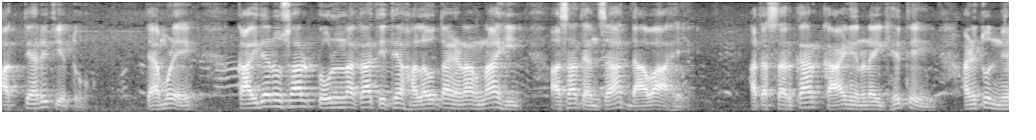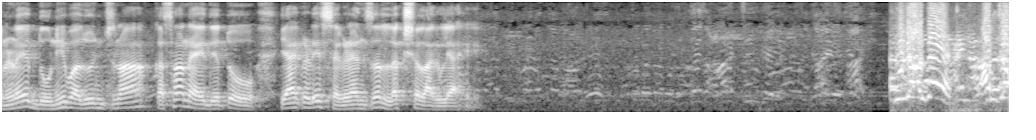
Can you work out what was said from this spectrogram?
अखत्यारीत येतो. त्यामुळे कायद्यानुसार टोल नाका तिथे हलवता येणार नाही असा त्यांचा दावा आहे. आता सरकार काय निर्णय घेते आणि तो निर्णय दोन्ही बाजूंना कसा न्याय देतो याकडे सगळ्यांचं लक्ष लागले आहे. आमच्या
